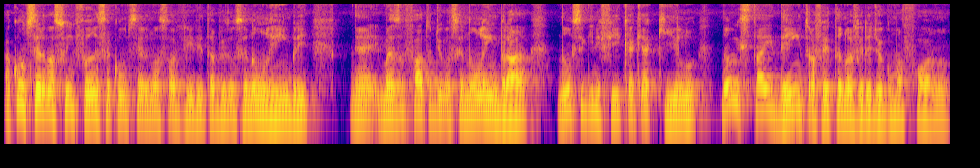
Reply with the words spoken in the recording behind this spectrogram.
aconteceram na sua infância, aconteceram na sua vida e talvez você não lembre, né? mas o fato de você não lembrar não significa que aquilo não está aí dentro afetando a vida de alguma forma.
